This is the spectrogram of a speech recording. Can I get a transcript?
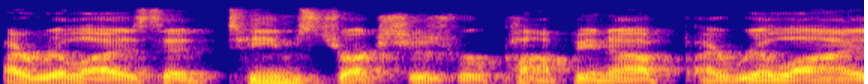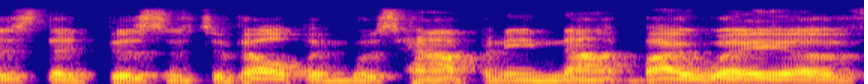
I realized that team structures were popping up. I realized that business development was happening not by way of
